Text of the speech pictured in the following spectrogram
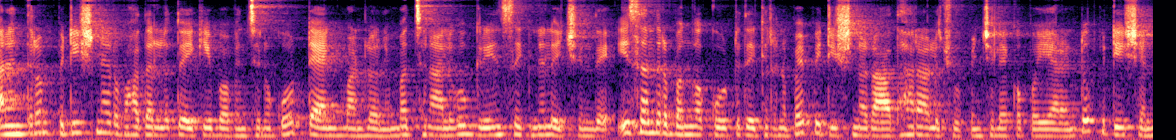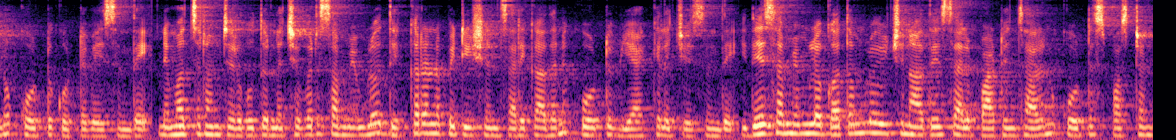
అనంతరం పిటిషనర్ వాదనలతో ఏకీభవించిన కోర్టు ట్యాంక్ బండ్లో నిమజ్జనాలకు గ్రీన్ సిగ్నల్ ఇచ్చింది. ఈ సందర్భంగా కోర్టు దగ్గరపై పిటిషనర్ ఆధారాలు చూపించలేకపోయారంటూ పిటిషన్ను కోర్టు కొట్టివేసింది. నిమజ్జనం జరుగుతున్న చివరి సమయంలో ధిక్కరణ పిటిషన్ సరికాదని కోర్టు వ్యాఖ్యలు చేసింది. ఇదే సమయంలో గతంలో ఇచ్చిన ఆదేశాలు పాటించాలని కోర్టు స్పష్టం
